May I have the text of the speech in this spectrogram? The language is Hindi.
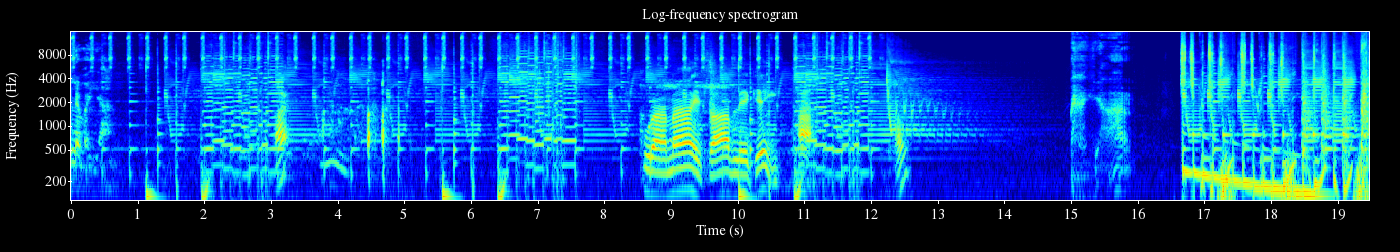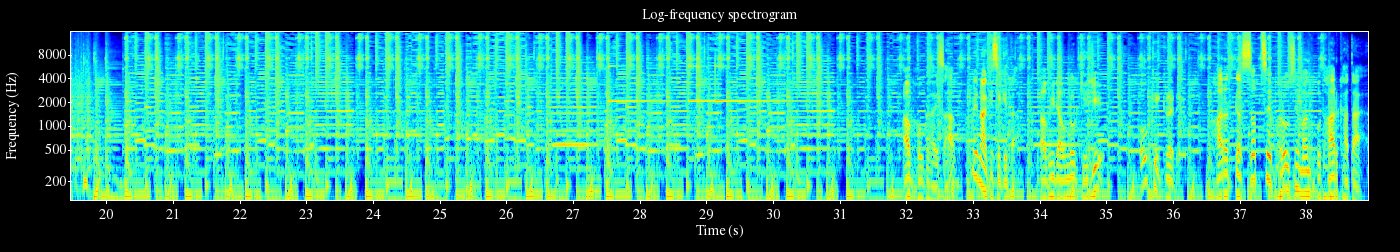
ले भैया। हाँ? पुराना हिसाब लेके हाँ। हाँ? यार। अब होगा हिसाब, बिना किसी किताब अभी डाउनलोड कीजिए। ओके क्रेडिट भारत का सबसे भरोसेमंद उधार खाता है।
